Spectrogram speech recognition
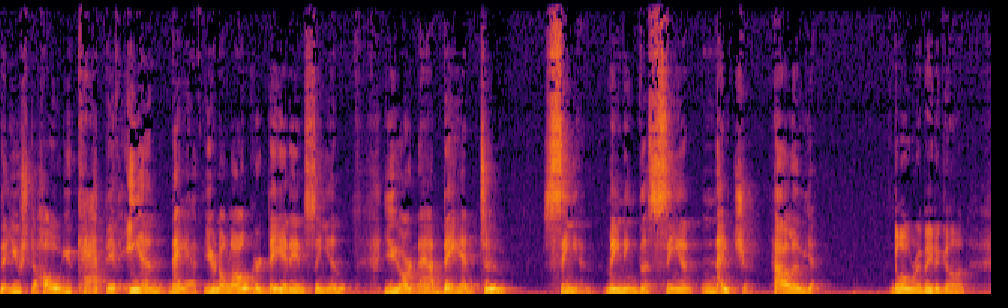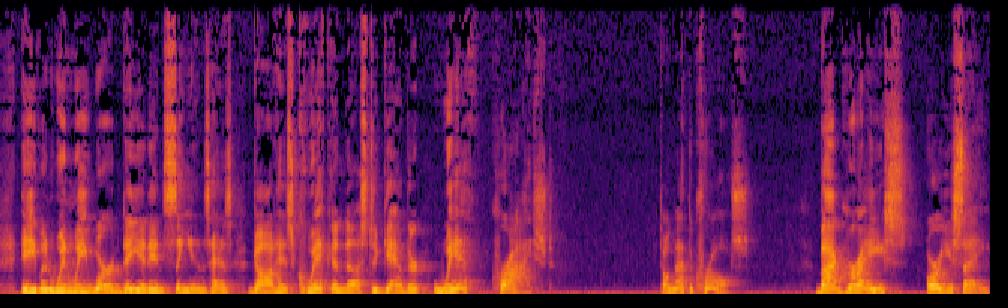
that used to hold you captive in death. You're no longer dead in sin. You are now dead to sin, meaning the sin nature. Hallelujah. Glory be to God. Even when we were dead in sins, has God has quickened us together with Christ. Talking about the cross. By grace are you saved.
